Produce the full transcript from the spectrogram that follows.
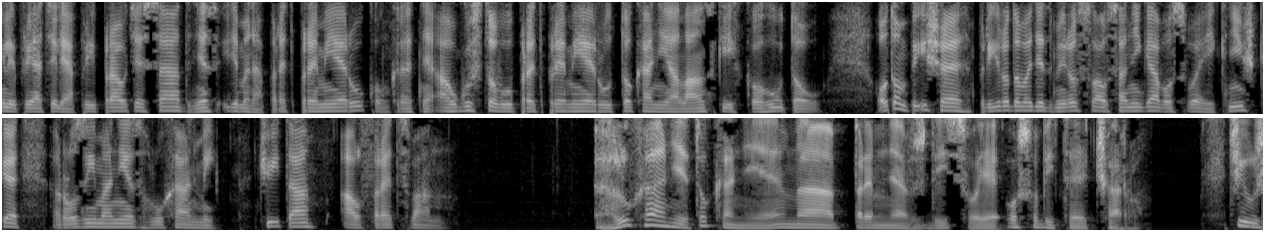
Milí priatelia, pripravte sa, dnes ideme na predpremiéru, konkrétne augustovú predpremiéru tokania lánskych kohútov. O tom píše prírodovedec Miroslav Saniga vo svojej knižke Rozímanie s hlucháňmi. Číta Alfred Svan. Hluchánie tokanie má pre mňa vždy svoje osobité čaro. Či už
